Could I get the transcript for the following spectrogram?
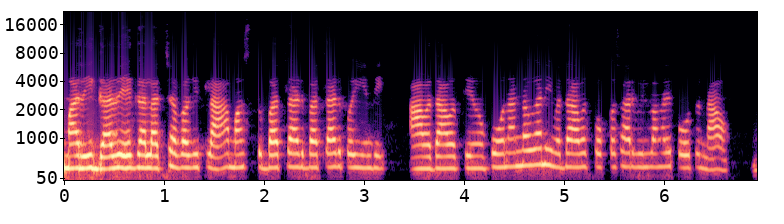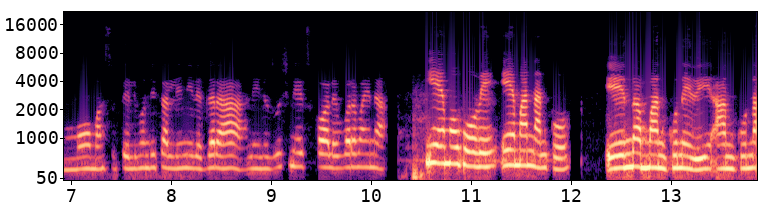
మరి గదే గలచ్చవ ఇట్లా మస్తు బట్లాడి బట్లాడి పోయింది. ఆమె దావత్కి ఏమో పోనన్నావు కానీ ఇవ దావత్కి ఒక్కసారి విలువంగా పోతున్నావు. అమ్మో మస్తు తెలివింది తల్లి నీ దగ్గర. నేను చూసి నేర్చుకోవాలి ఎవరమైనా. ఏమో పోవే ఏమన్నా అనుకో ఏందమ్మా అనుకునేది? అనుకున్న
